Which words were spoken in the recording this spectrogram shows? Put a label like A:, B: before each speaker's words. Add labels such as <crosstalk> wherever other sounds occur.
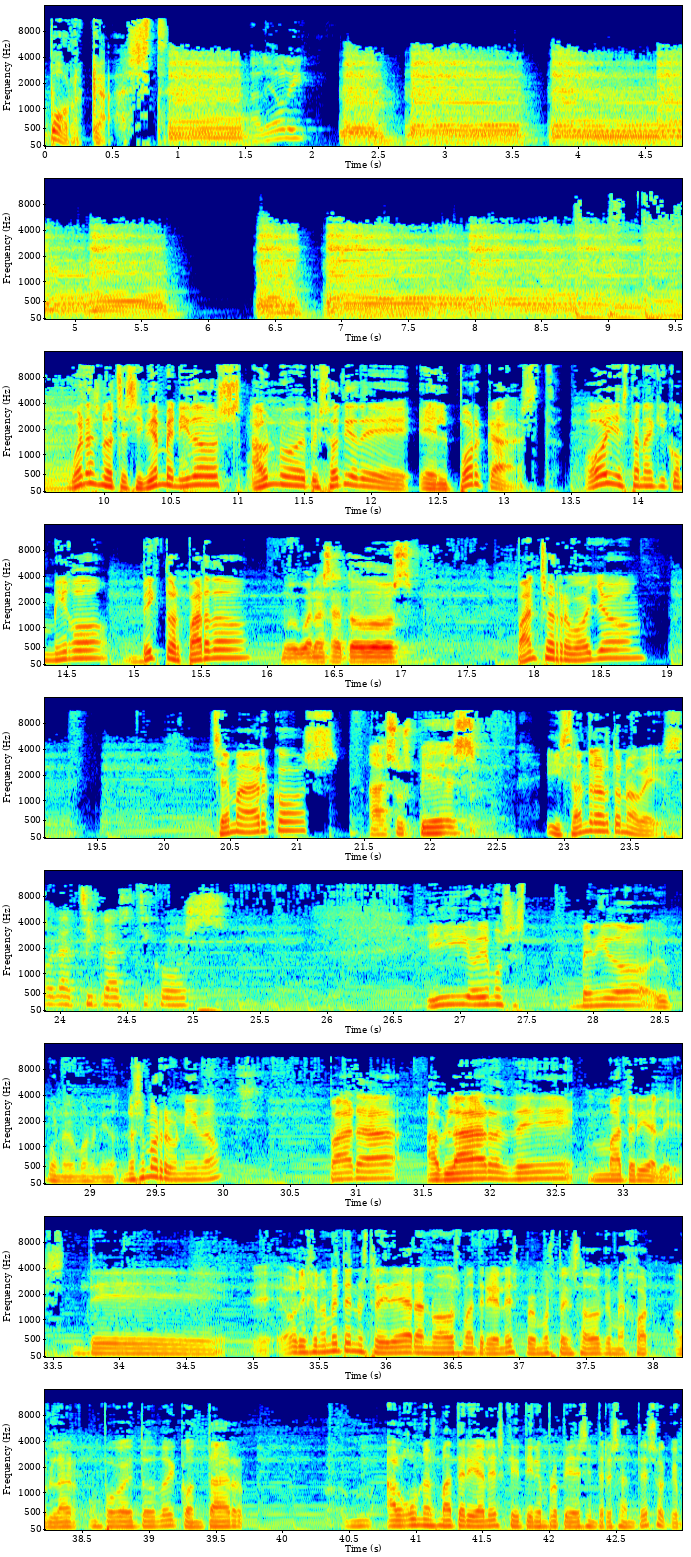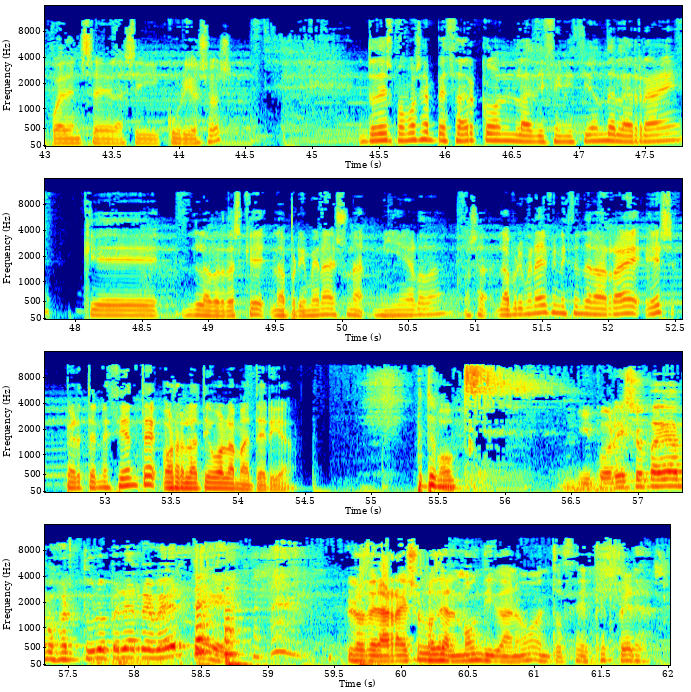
A: Podcast.
B: Dale, Oli.
A: Buenas noches y bienvenidos a un nuevo episodio de El Podcast. Hoy están aquí conmigo Víctor Pardo,
C: Muy buenas a todos.
A: Pancho Rebollo, Chema Arcos
B: A sus pies.
A: y Sandra Ortonoves.
D: Hola chicas, chicos.
A: Y hoy hemos venido, bueno, hemos venido, nos hemos reunido para hablar de materiales. De eh, originalmente nuestra idea era nuevos materiales, pero hemos pensado que mejor hablar un poco de todo y contar mm, algunos materiales que tienen propiedades interesantes o que pueden ser así curiosos. Entonces vamos a empezar con la definición de la RAE, que la verdad es que la primera es una mierda. O sea, la primera definición de la RAE es perteneciente o relativo a la materia. O-
C: Y por eso pagamos Arturo Pérez Reverte. <laughs>
B: Los de la RAE son los de Almóndiga, ¿no? Entonces, ¿qué esperas?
